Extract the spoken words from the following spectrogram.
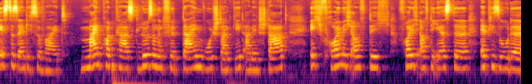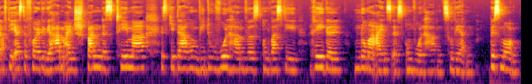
ist es endlich soweit. Mein Podcast Lösungen für deinen Wohlstand geht an den Start. Ich freue mich auf dich, freue dich auf die erste Episode, auf die erste Folge. Wir haben ein spannendes Thema. Es geht darum, wie du wohlhaben wirst und was die Regel Nummer eins ist, um wohlhabend zu werden. Bis morgen.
